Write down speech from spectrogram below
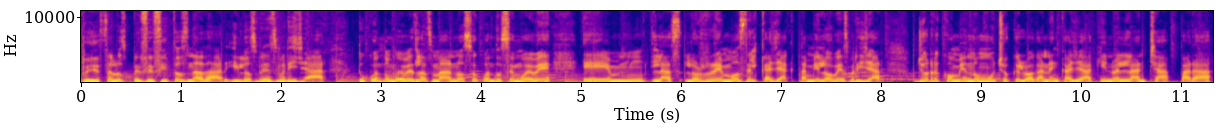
ves a los pececitos nadar y los ves brillar. Tú cuando mueves las manos o cuando se mueve em, las, los remos del kayak también lo ves brillar. Yo recomiendo mucho que lo hagan en kayak y no en lancha para,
